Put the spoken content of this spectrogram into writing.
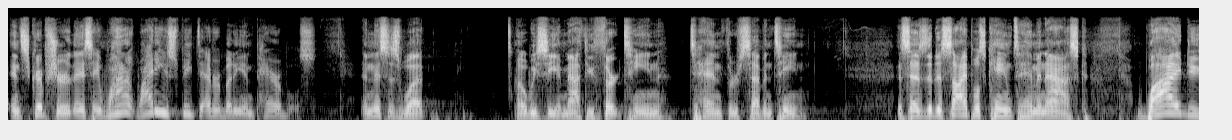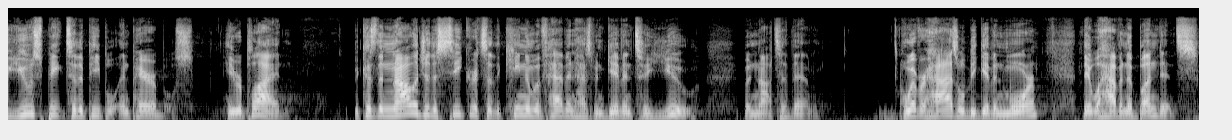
in Scripture, they say, Why, why do you speak to everybody in parables? And this is what uh, we see in Matthew 13 10 through 17. It says, The disciples came to him and asked, Why do you speak to the people in parables? He replied, Because the knowledge of the secrets of the kingdom of heaven has been given to you, but not to them. Whoever has will be given more, they will have an abundance.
